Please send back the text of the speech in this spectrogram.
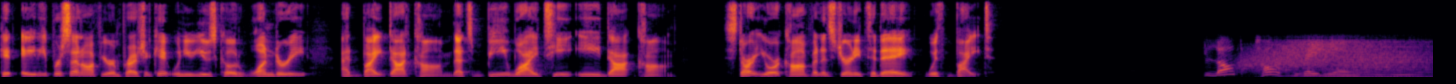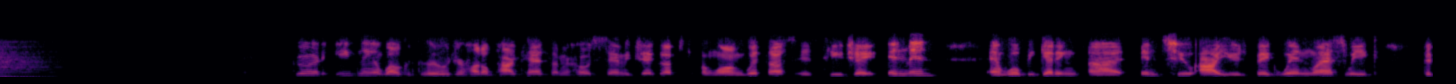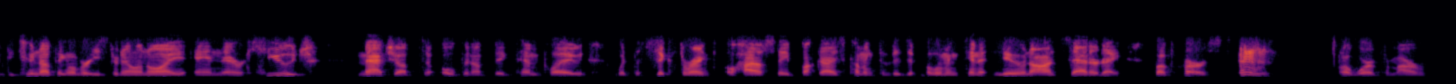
Get 80% off your impression kit when you use code WONDERY at Byte.com. That's B-Y-T-E dot com. Start your confidence journey today with Byte. Blog Talk Radio. Good evening and welcome to the Hoosier Huddle podcast. I'm your host, Sammy Jacobs. Along with us is TJ Inman, and we'll be getting uh, into IU's big win last week, 52 nothing over Eastern Illinois, and their huge matchup to open up Big Ten play with the sixth ranked Ohio State Buckeyes coming to visit Bloomington at noon on Saturday. But first, a word from our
